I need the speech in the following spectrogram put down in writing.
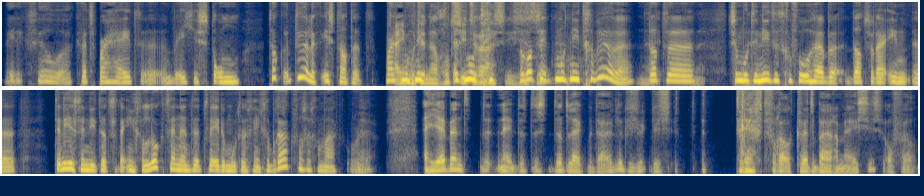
weet ik veel, uh, kwetsbaarheid, uh, een beetje stom Tuurlijk is dat het. Maar het je moet in een rotsituatie het moet, het moet niet gebeuren. Nee, dat, uh, nee. Ze moeten niet het gevoel hebben dat ze daarin. Uh, ten eerste niet dat ze daarin gelokt zijn. En ten tweede moet er geen gebruik van ze gemaakt worden. En jij bent. Nee, dat, is, dat lijkt me duidelijk. Dus, dus het, het treft vooral kwetsbare meisjes. Ofwel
